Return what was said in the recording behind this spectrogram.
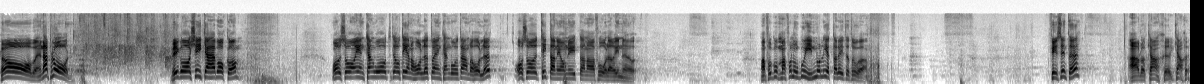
Ja, en applåd. Vi går och kikar här bakom. Och så en kan gå åt, åt ena hållet och en kan gå åt andra hållet. Och så tittar ni om ni hittar några får där inne. Man får, gå, man får nog gå in och leta lite tror jag. Finns inte? Ja, då kanske, kanske.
